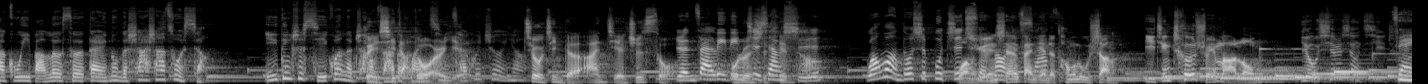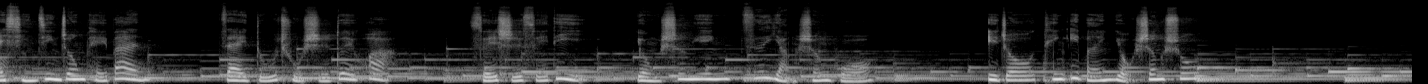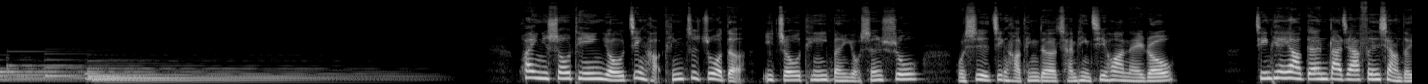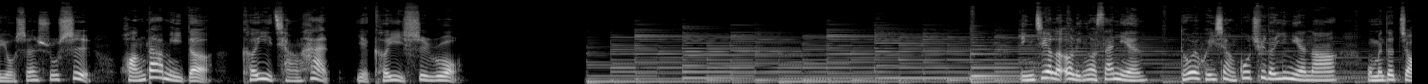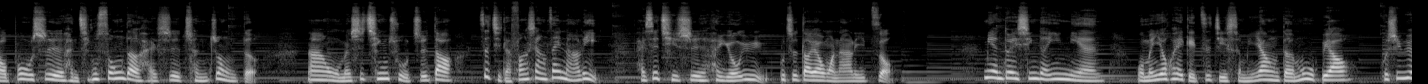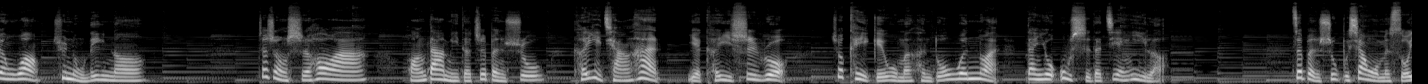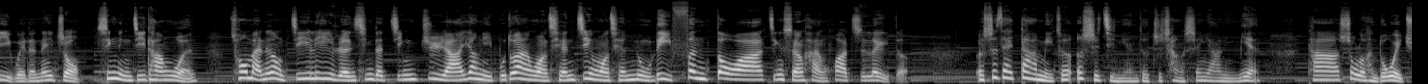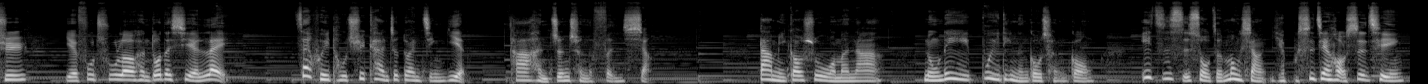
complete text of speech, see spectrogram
他故意把垃圾袋弄得沙沙作响，一定是习惯了吵杂的环境才会这样。就近的安洁之所，人在立定志向时，往往都是不知全貌的。往圆山饭店的通路上已经车水马龙，有些人像汽车。在行进中陪伴，在独处时对话，随时随地用声音滋养生活。一周听一本有声书。欢迎收听由静好听制作的一周听一本有声书，我是静好听的产品企划奶柔。今天要跟大家分享的有声书是黄大米的《可以强悍，也可以示弱》。迎接了二零二三年，都会回想过去的一年呢、我们的脚步是很轻松的，还是沉重的？那我们是清楚知道自己的方向在哪里？还是其实很犹豫，不知道要往哪里走。面对新的一年，我们又会给自己什么样的目标或是愿望去努力呢？这种时候啊，黄大米的这本书可以强悍，也可以示弱，就可以给我们很多温暖但又务实的建议了。这本书不像我们所以为的那种心灵鸡汤文，充满那种激励人心的金句啊，让你不断往前进、往前努力、奋斗啊，精神喊话之类的。而是在大米这二十几年的职场生涯里面，他受了很多委屈，也付出了很多的血泪。再回头去看这段经验，他很真诚的分享。大米告诉我们啊，努力不一定能够成功，一直死守着梦想也不是件好事情。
